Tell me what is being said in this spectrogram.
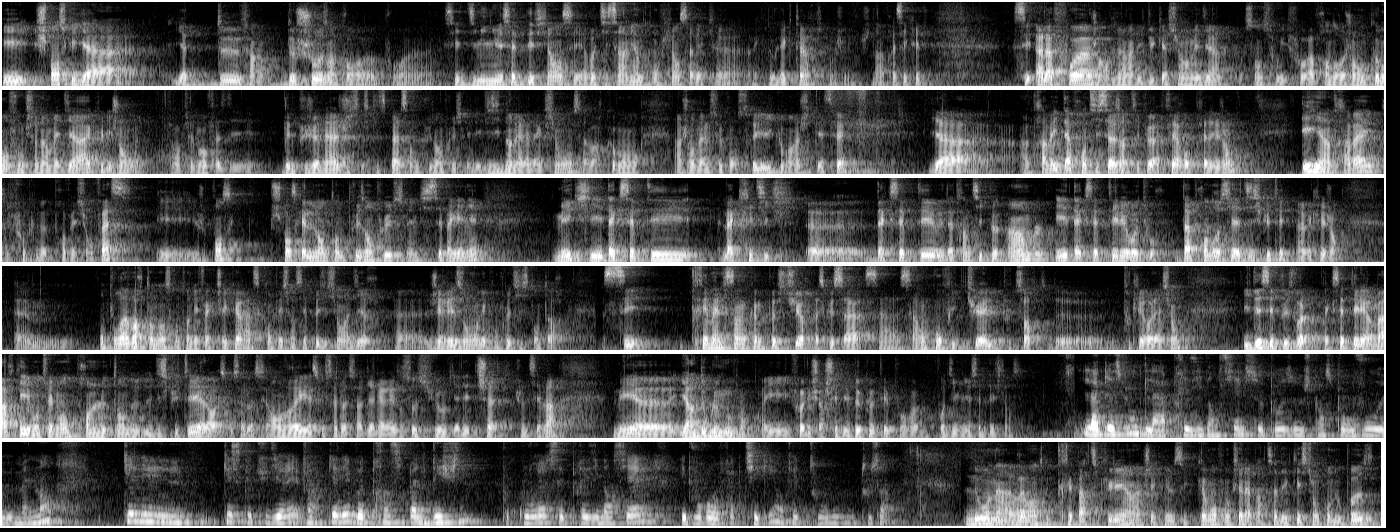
Et je pense qu'il y a, il y a deux, deux choses hein, pour, pour euh, essayer de diminuer cette défiance et retisser un lien de confiance avec, euh, avec nos lecteurs, moi je, je suis dans la presse écrite c'est à la fois, j'en reviens à l'éducation en médias, au sens où il faut apprendre aux gens comment fonctionne un média, que les gens éventuellement fassent des, dès le plus jeune âge, c'est ce qui se passe de plus en plus, mais des visites dans les rédactions, savoir comment un journal se construit, comment un JT se fait. Il y a un travail d'apprentissage un petit peu à faire auprès des gens, et il y a un travail qu'il faut que notre profession fasse, et je pense, je pense qu'elle l'entend de plus en plus, même si c'est pas gagné, mais qui est d'accepter la critique, euh, d'accepter d'être un petit peu humble et d'accepter les retours, d'apprendre aussi à discuter avec les gens. Euh, on pourrait avoir tendance, quand on est fact-checker, à se camper sur ses positions, à dire euh, j'ai raison, les complotistes ont tort. C'est très malsain comme posture parce que ça, ça, rend conflictuel toutes sortes de toutes les relations. L'idée, c'est plus voilà, d'accepter les remarques et éventuellement de prendre le temps de, de discuter. Alors, est-ce que ça doit se faire en vrai? Est-ce que ça doit se faire via les réseaux sociaux, via des chats? Je ne sais pas. Mais euh, il y a un double mouvement et il faut aller chercher des deux côtés pour, euh, pour diminuer cette défiance. La question de la présidentielle se pose, je pense, pour vous euh, maintenant. Quel est, qu'est-ce que tu dirais, enfin, quel est votre principal défi pour couvrir cette présidentielle et pour fact-checker en fait tout, tout ça? Nous, on a vraiment un truc très particulier à Check News, c'est comment on fonctionne à partir des questions qu'on nous pose.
